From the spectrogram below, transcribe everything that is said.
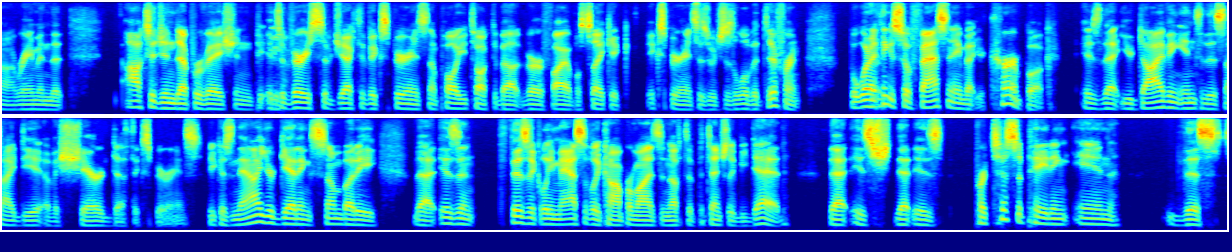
uh, Raymond, that oxygen deprivation it's a very subjective experience. Now, Paul, you talked about verifiable psychic experiences, which is a little bit different. But what I think is so fascinating about your current book is that you're diving into this idea of a shared death experience because now you're getting somebody that isn't physically massively compromised enough to potentially be dead that is that is participating in this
